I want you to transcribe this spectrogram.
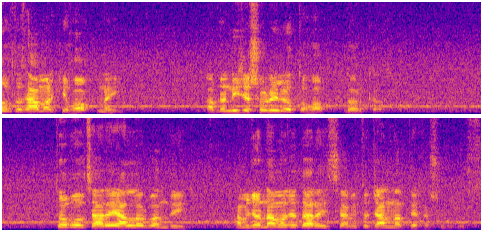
বলতেছে, আমার কি হক নাই? আপনার নিজের শরীরেও তো হক দরকার। তো বলছে, আরে আল্লাহর বান্দি, আমি যখন নামাজে দাঁড়াইছি, আমি তো জান্নাত দেখা শুরু করছি।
